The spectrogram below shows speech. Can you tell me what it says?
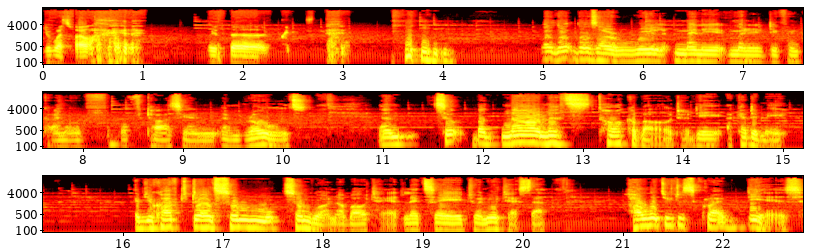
you as well with the quiz. well, th- those are real many, many different kind of, of tasks and, and roles. And so, but now let's talk about the academy. If you have to tell some someone about it, let's say to a new tester, how would you describe this?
